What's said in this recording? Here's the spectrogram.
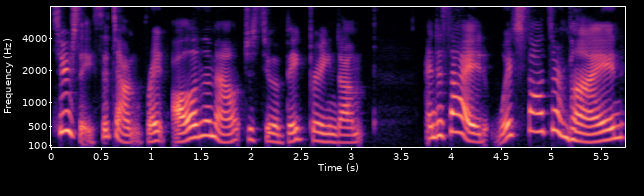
Seriously, sit down, write all of them out, just do a big brain dump and decide which thoughts are mine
